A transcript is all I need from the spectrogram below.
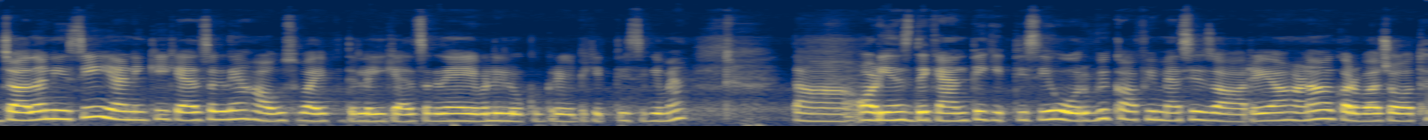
ਜ਼ਿਆਦਾ ਨਹੀਂ ਸੀ, ਯਾਨੀ ਕਿ ਕਹਿ ਸਕਦੇ ਹਾਂ ਹਾਊਸ ਵਾਈਫ ਦੇ ਲਈ ਕਹਿ ਸਕਦੇ ਹਾਂ, ਇਹ ਵਾਲੀ ਲੁੱਕ ਕ੍ਰੀਏਟ ਕੀਤੀ ਸੀਗੀ ਮੈਂ। ਤਾਂ ਆਡੀਅנס ਦੇ ਕਹਿਣ ਤੇ ਕੀਤੀ ਸੀ, ਹੋਰ ਵੀ ਕਾਫੀ ਮੈਸੇਜ ਆ ਰਹੇ ਆ ਹੈ ਨਾ ਕਰਵਾ ਚੌਥ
